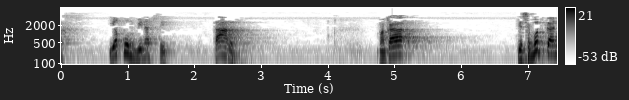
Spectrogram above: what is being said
as yakum binafsi. Tal. Maka disebutkan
